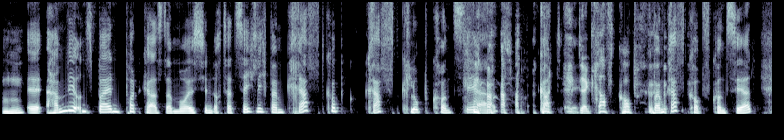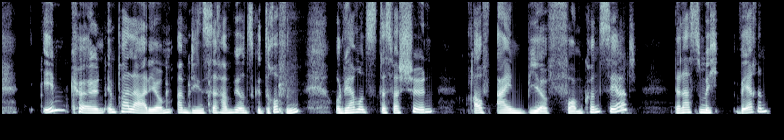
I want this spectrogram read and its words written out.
Mhm. äh, haben wir uns beiden Podcaster-Mäuschen doch tatsächlich beim Kraftclub, Kraftclub-Konzert, Gott, ey, Der Kraftkopf. beim Kraftkopf-Konzert in Köln im Palladium am Dienstag haben wir uns getroffen und wir haben uns, das war schön, auf ein Bier vorm Konzert. Dann hast du mich während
